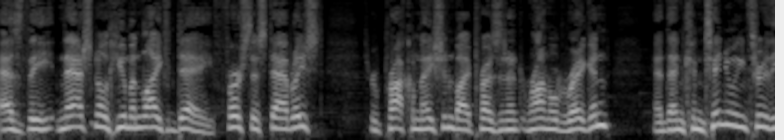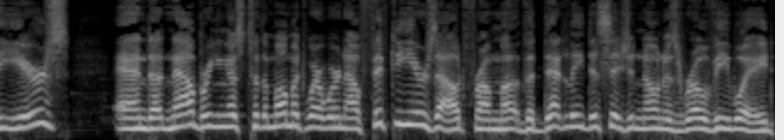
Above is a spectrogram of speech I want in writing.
as the National Human Life Day, first established through proclamation by President Ronald Reagan, and then continuing through the years, and uh, now bringing us to the moment where we're now 50 years out from uh, the deadly decision known as Roe v. Wade.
